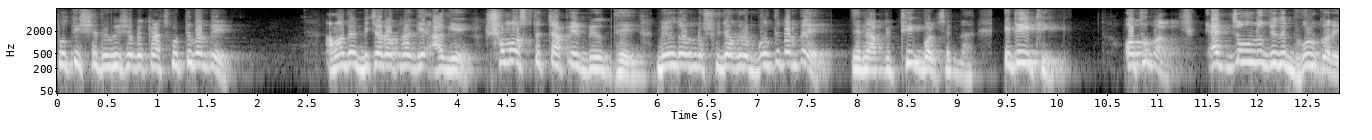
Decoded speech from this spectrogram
প্রতিষেধক হিসেবে কাজ করতে পারবে? আমাদের বিচারকরা কি আগে সমস্ত চাপের বিরুদ্ধে মেরুদণ্ড করে বলতে পারবে যে আপনি ঠিক বলছেন না? এটাই ঠিক। অথবা একজন লোক যদি ভুল করে,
